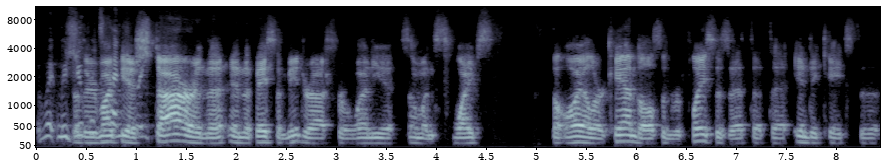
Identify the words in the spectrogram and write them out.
Would so there might be a star in the in the base of midrash for when you someone swipes the oil or candles and replaces it that, that indicates that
